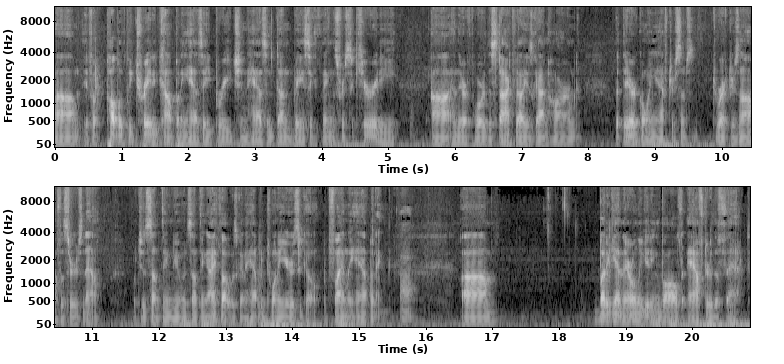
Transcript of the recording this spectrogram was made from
um, if a publicly traded company has a breach and hasn't done basic things for security, uh, and therefore the stock value has gotten harmed, that they are going after some directors and officers now, which is something new and something I thought was going to happen 20 years ago, but finally happening. Oh. Um, but again, they're only getting involved after the fact.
